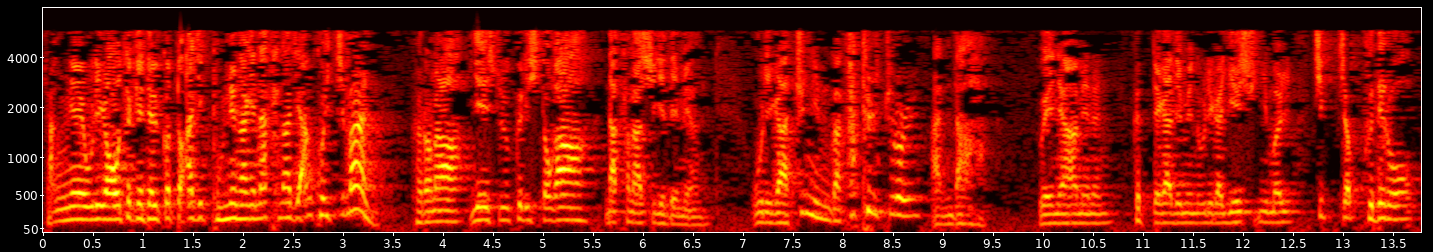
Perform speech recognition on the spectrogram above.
장래에 우리가 어떻게 될 것도 아직 분명하게 나타나지 않고 있지만 그러나 예수 그리스도가 나타나시게 되면 우리가 주님과 같을 줄을 안다. 왜냐하면 그때가 되면 우리가 예수님을 직접 그대로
